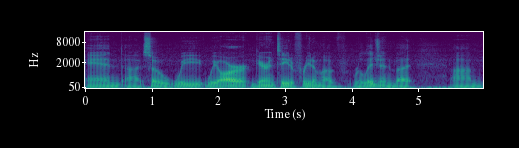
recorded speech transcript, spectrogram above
And uh, so we, we are guaranteed a freedom of religion, but um,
